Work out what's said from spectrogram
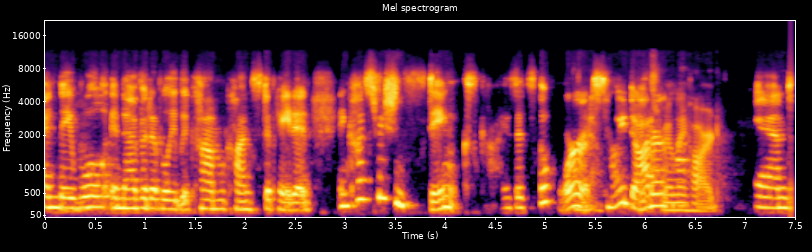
and they mm-hmm. will inevitably become constipated. And constipation stinks guys. It's the worst. Yeah, my daughter it's really hard and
